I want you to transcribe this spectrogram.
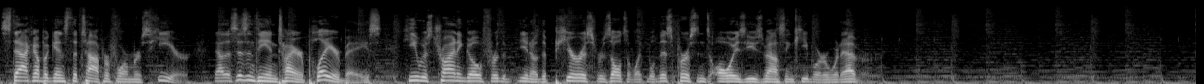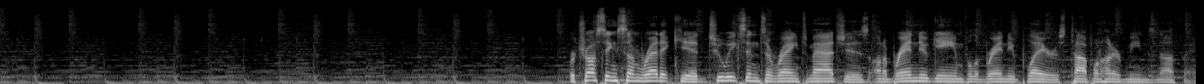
stack up against the top performers here. Now this isn't the entire player base. He was trying to go for the you know the purest results of like, well, this person's always used mouse and keyboard or whatever. We're trusting some Reddit kid two weeks into ranked matches on a brand new game full of brand new players. Top 100 means nothing.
